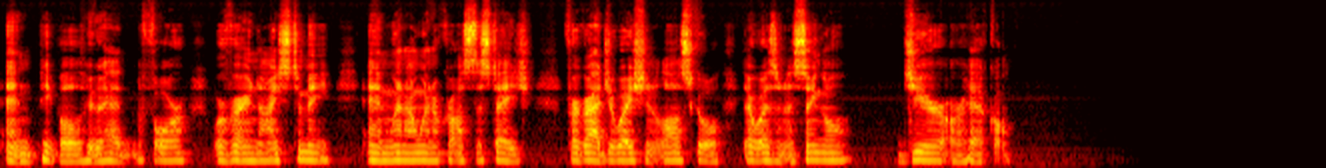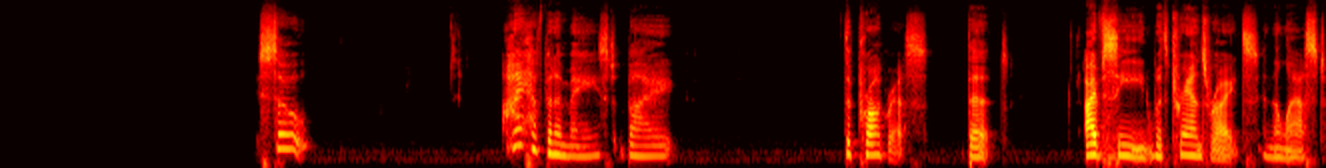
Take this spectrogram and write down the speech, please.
and people who had before were very nice to me. And when I went across the stage for graduation at law school, there wasn't a single jeer or heckle. So, I have been amazed by the progress that I've seen with trans rights in the last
